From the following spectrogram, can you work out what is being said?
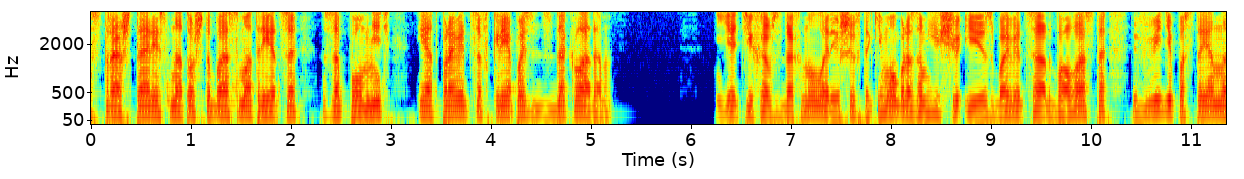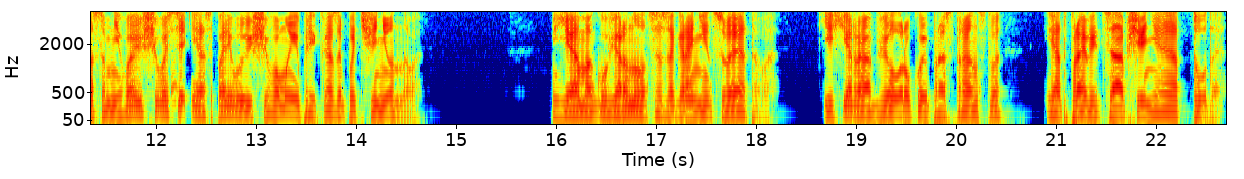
страж Тарис, на то, чтобы осмотреться, запомнить и отправиться в крепость с докладом. Я тихо вздохнула, решив таким образом еще и избавиться от балласта в виде постоянно сомневающегося и оспаривающего мои приказы подчиненного. «Я могу вернуться за границу этого», — Кихера обвел рукой пространство, «и отправить сообщение оттуда».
